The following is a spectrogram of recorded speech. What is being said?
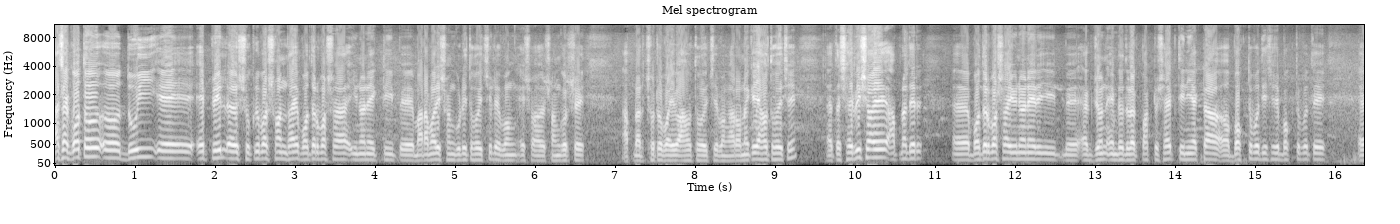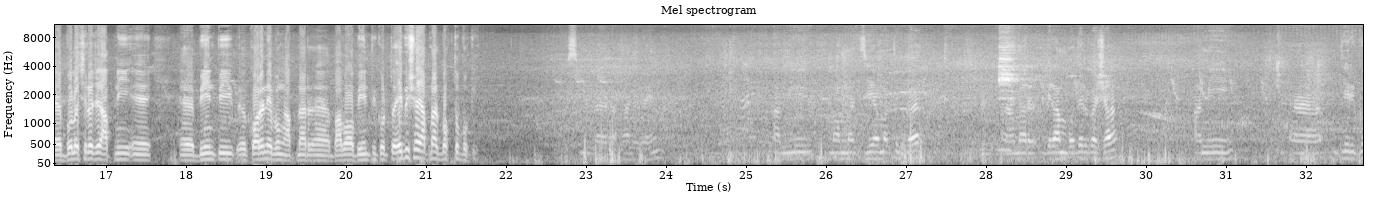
আচ্ছা গত দুই এপ্রিল শুক্রবার সন্ধ্যায় বদরবাসা ইউনিয়নে একটি মারামারি সংঘটিত হয়েছিল এবং স- সংঘর্ষে আপনার ছোট ভাই আহত হয়েছে এবং আর অনেকেই আহত হয়েছে। তো সে বিষয়ে আপনাদের বদরবাসা ইউনিয়নের একজন এমদাদুল্লাহ পাট্টু সাহেব, তিনি একটা বক্তব্য দিয়েছে। সেই বক্তব্যতে বলেছিল যে আপনি বিএনপি করেন এবং আপনার বাবাও বিএনপি করতো। এ বিষয়ে আপনার বক্তব্য কি? আমি মোহাম্মদ জিয়া মাতুব্বার, আমার গ্রাম বদের বাসা আমি দীর্ঘ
